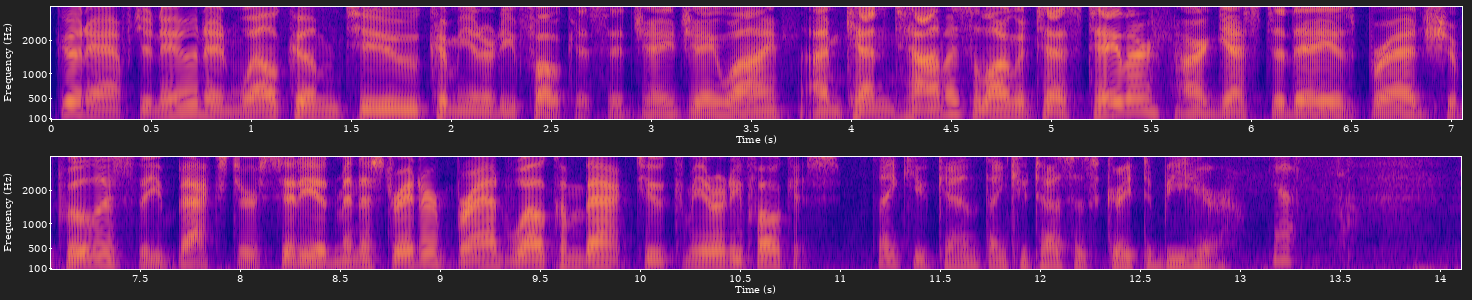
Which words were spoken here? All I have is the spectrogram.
Good afternoon and welcome to Community Focus at JJY. I'm Ken Thomas along with Tess Taylor. Our guest today is Brad Chapulis, the Baxter City Administrator. Brad, welcome back to Community Focus. Thank you, Ken. Thank you, Tess. It's great to be here. Yes.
